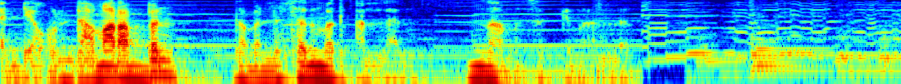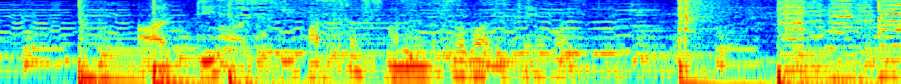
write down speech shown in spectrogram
እንዲሁ እንዳማረብን ተመልሰን እንመጣለን። እናመሰግናለን። አዲስ 1879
